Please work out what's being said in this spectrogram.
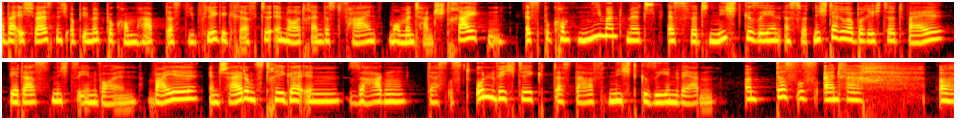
Aber ich weiß nicht, ob ihr mitbekommen habt, dass die Pflegekräfte in Nordrhein-Westfalen momentan streiken. Es bekommt niemand mit, es wird nicht gesehen, es wird nicht darüber berichtet, weil wir das nicht sehen wollen. Weil EntscheidungsträgerInnen sagen, das ist unwichtig, das darf nicht gesehen werden. Und das ist einfach, oh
